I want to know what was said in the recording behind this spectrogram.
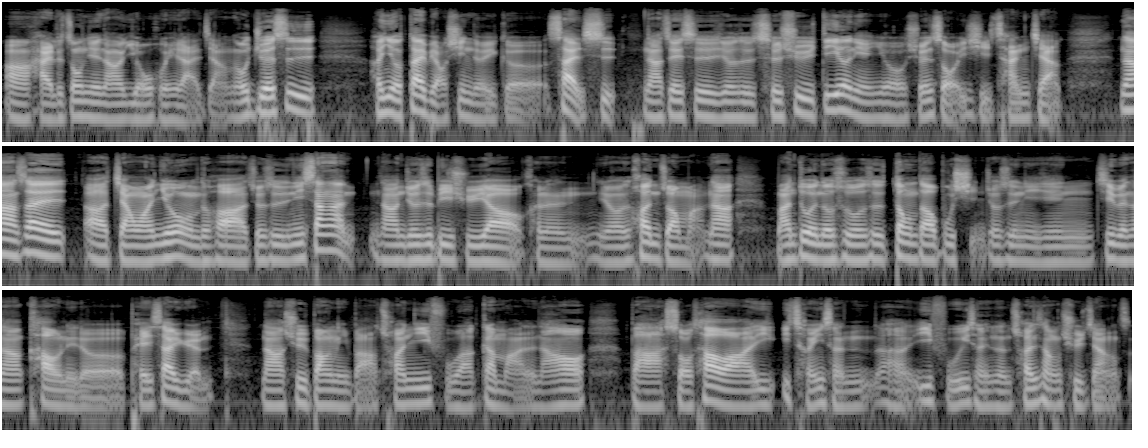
啊、海的中间，然后游回来这样。我觉得是很有代表性的一个赛事。那这次就是持续第二年有选手一起参加。那在啊讲完游泳的话，就是你上岸，然后你就是必须要可能有换装嘛。那蛮多人都说是冻到不行，就是你已经基本上靠你的陪赛员，然后去帮你把穿衣服啊干嘛的，然后把手套啊一一层一层呃衣服一层一层穿上去这样子。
